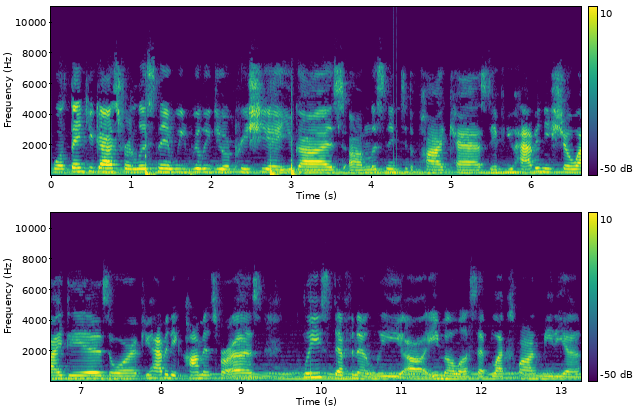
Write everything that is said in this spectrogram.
well, thank you guys for listening. We really do appreciate you guys um, listening to the podcast. If you have any show ideas or if you have any comments for us, please definitely uh, email us at Black Swan Media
